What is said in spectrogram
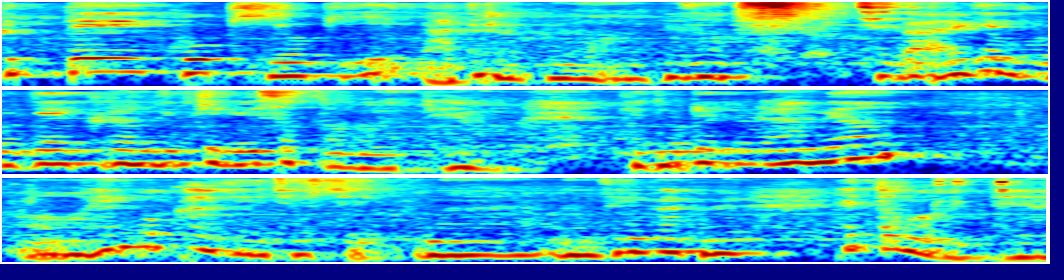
그때 그 기억이 나더라고요. 그래서 제가 알게 모르게 그런 느낌이 있었던 것 같아요. 노래를 하면 어, 행복하게 해줄 수 있구나 라는 생각을 했던 것 같아요.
